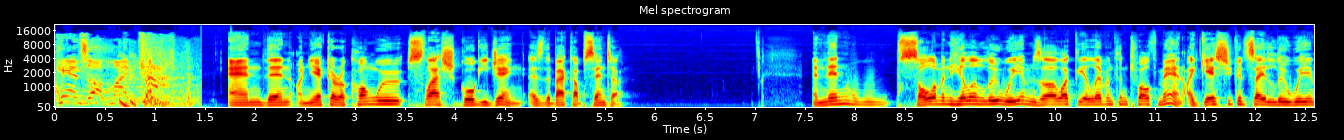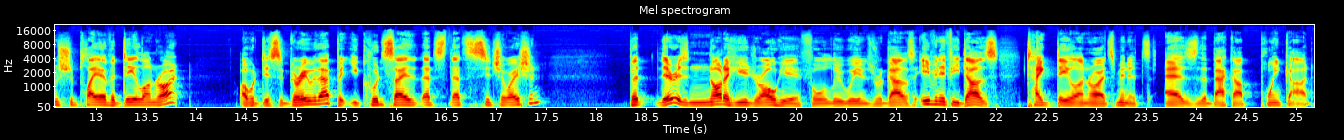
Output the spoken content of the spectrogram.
Hands up my cock! And then Onyeka Okongwu slash Gorgui Dieng as the backup center. And then Solomon Hill and Lou Williams are like the 11th and 12th man. I guess you could say Lou Williams should play over Delon Wright. I would disagree with that, but you could say that that's, that's the situation. But there is not a huge role here for Lou Williams, regardless. Even if he does take Delon Wright's minutes as the backup point guard,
